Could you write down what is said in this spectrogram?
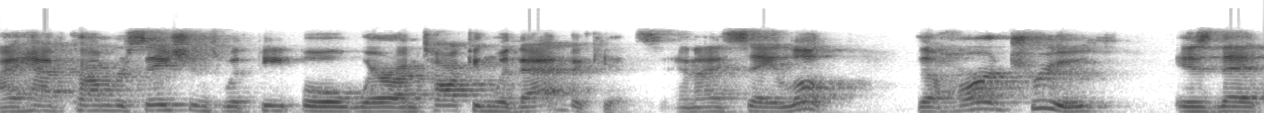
I have conversations with people where I'm talking with advocates and I say, look, the hard truth is that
